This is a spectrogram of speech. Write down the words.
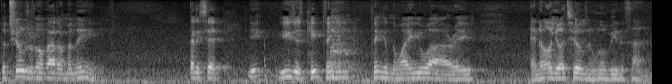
the children of Adam and Eve that he said, You, you just keep thinking, thinking the way you are, Eve, and all your children will be the same.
